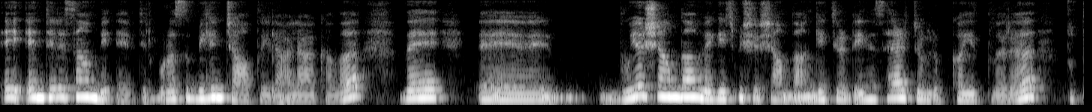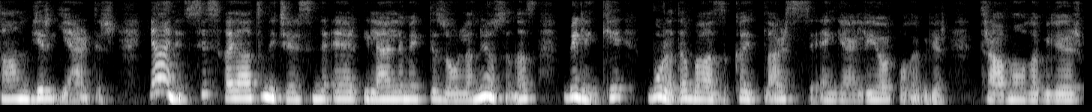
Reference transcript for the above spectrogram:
e, enteresan bir evdir. Burası bilinçaltıyla alakalı ve e, bu yaşamdan ve geçmiş yaşamdan getirdiğiniz her türlü kayıtları tutan bir yerdir. Yani siz hayatın içerisinde eğer ilerlemekte zorlanıyorsanız bilin ki burada bazı kayıtlar sizi engelliyor olabilir. Travma olabilir,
